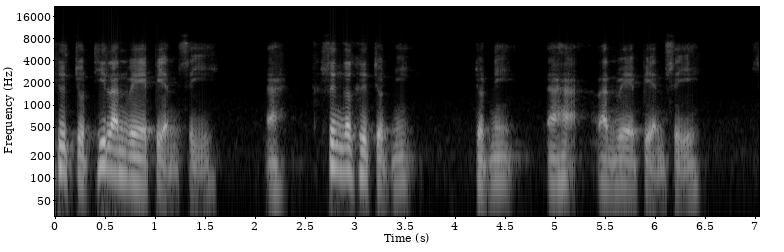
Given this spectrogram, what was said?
คือจุดที่รันเวย์เปลี่ยนสีนะซึ่งก็คือจุดนี้จุดนี้นะฮะรันเวย์เปลี่ยนสี ส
